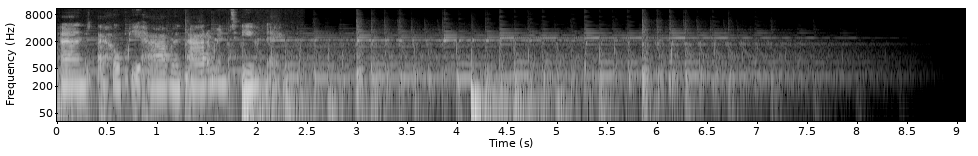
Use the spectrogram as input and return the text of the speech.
and I hope you have an adamant evening.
